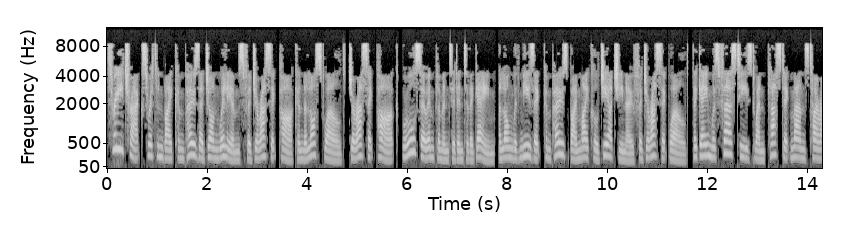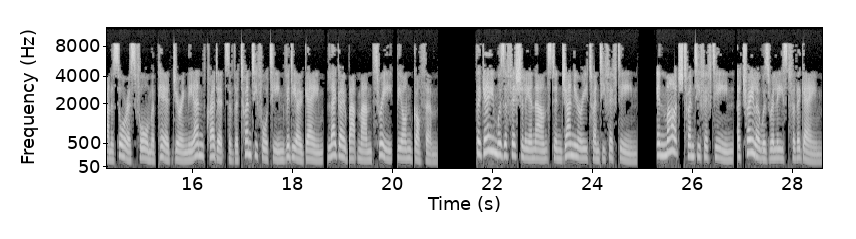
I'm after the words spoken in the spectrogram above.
Three tracks written by composer John Williams for Jurassic Park and The Lost World, Jurassic Park, were also implemented into the game, along with music composed by Michael Giacchino for Jurassic World. The game was first teased when Plastic Man's Tyrannosaurus form appeared during the end credits of the 2014 video game, LEGO Batman 3, Beyond Gotham. The game was officially announced in January 2015. In March 2015, a trailer was released for the game.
